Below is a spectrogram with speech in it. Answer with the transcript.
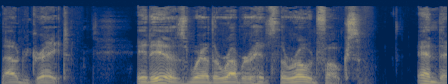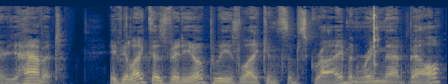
That would be great. It is where the rubber hits the road, folks. And there you have it. If you like this video, please like and subscribe and ring that bell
